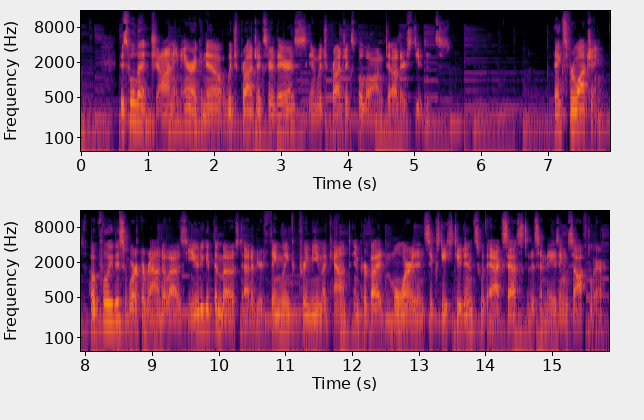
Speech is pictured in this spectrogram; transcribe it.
This will let John and Eric know which projects are theirs and which projects belong to other students. Thanks for watching. Hopefully this workaround allows you to get the most out of your ThingLink premium account and provide more than 60 students with access to this amazing software.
